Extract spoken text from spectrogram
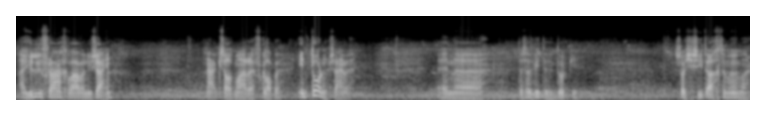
Aan jullie vragen waar we nu zijn. Nou, ik zal het maar even verklappen. In Torn zijn we. En uh, dat is het witte dorpje. Zoals je ziet achter me, maar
